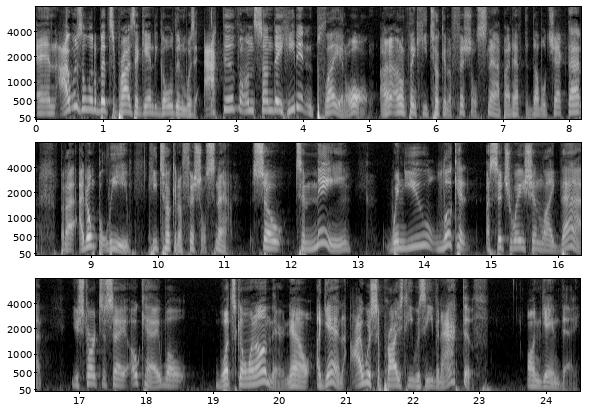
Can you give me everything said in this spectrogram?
and I was a little bit surprised that Gandy Golden was active on Sunday. He didn't play at all. I don't think he took an official snap. I'd have to double check that, but I, I don't believe he took an official snap. So to me, when you look at a situation like that, you start to say, okay, well, what's going on there? Now, again, I was surprised he was even active on game day.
